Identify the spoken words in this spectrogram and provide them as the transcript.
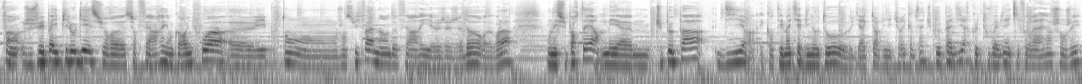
enfin, je vais pas épiloguer sur, euh, Ferrari encore une fois, euh, et pourtant j'en suis fan hein, de Ferrari, j'adore, voilà, on est supporter, mais tu peux pas dire, et quand t'es Mattia Binotto, directeur d'une écurie comme ça, tu peux pas dire que tout va bien et qu'il faudrait rien changer,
